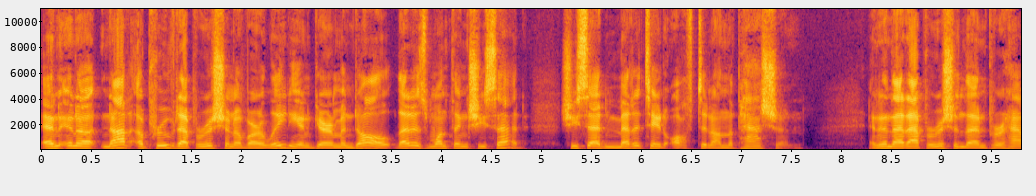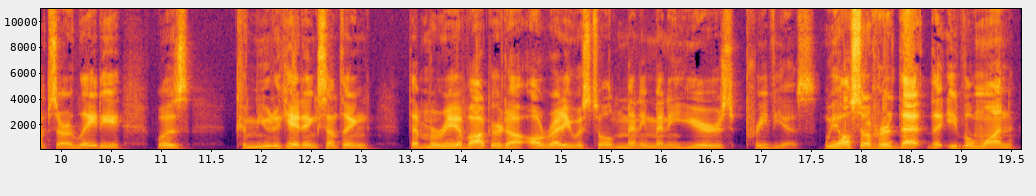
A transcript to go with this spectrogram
And in a not approved apparition of Our Lady in Garabandal, that is one thing she said. She said, meditate often on the passion. And in that apparition, then, perhaps Our Lady was communicating something that Maria Agreda already was told many, many years previous. We also heard that the evil one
